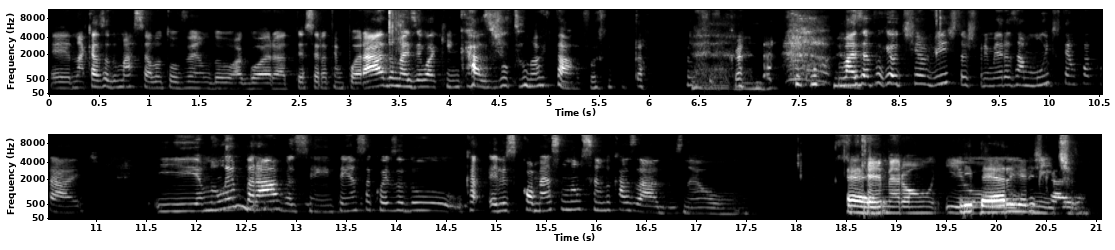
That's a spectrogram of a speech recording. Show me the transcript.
é, na casa do Marcelo, eu tô vendo agora a terceira temporada, mas eu aqui em casa já tô na oitava. Então. mas é porque eu tinha visto as primeiras há muito tempo atrás. E eu não lembrava, assim, tem essa coisa do. Eles começam não sendo casados, né? O é, Cameron e libera o e eles Mitchell. casam.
